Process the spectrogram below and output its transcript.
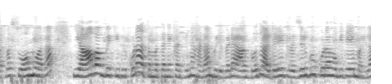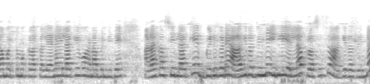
ಅಥವಾ ಸೋಮವಾರ ಯಾವಾಗ ಬೇಕಿದ್ರು ಕೂಡ ಹತ್ತೊಂಬತ್ತನೇ ಕಂತಿನ ಹಣ ಬಿಡುಗಡೆ ಆಗ್ಬೋದು. ಆಲ್ರೆಡಿ ಟ್ರೆಜರಿಗೂ ಕೂಡ ಹೋಗಿದೆ. ಮಹಿಳಾ ಮತ್ತು ಮಕ್ಕಳ ಕಲ್ಯಾಣ ಇಲಾಖೆಗೂ ಹಣ ಬಂದಿದೆ. ಹಣಕಾಸು ಇಲಾಖೆ ಬಿಡುಗಡೆ ಆಗಿರೋದ್ರಿಂದ ಇಲ್ಲಿ ಎಲ್ಲ ಪ್ರೊಸೆಸ್ ಆಗಿರೋದ್ರಿಂದ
